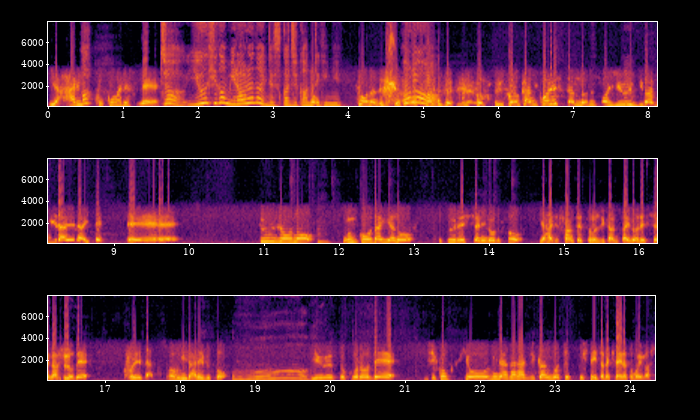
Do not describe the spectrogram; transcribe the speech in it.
やはりここはですね。じゃあ、夕日が見られないんですか、時間的に。そうなんですよ。この観光列車に乗ると夕日は見られないで、うん、えー、通常の運行ダイヤの普通列車に乗ると、やはりサンセットの時間帯の列車があるので、これだと見られるというところで、時刻表を見ながら時間をチェックしていただきたいなと思います。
